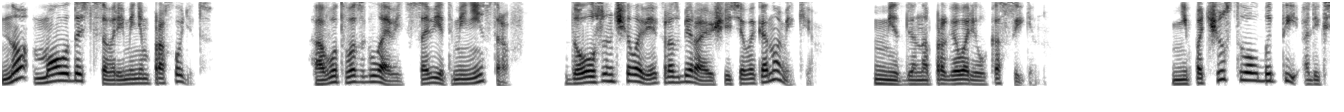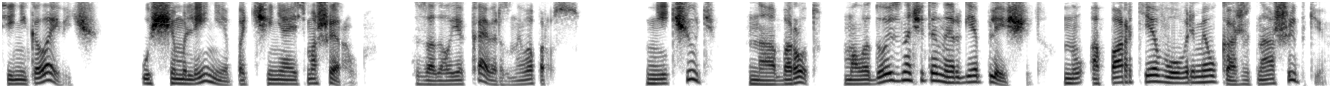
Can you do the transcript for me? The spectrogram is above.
Но молодость со временем проходит. А вот возглавить Совет Министров должен человек, разбирающийся в экономике, медленно проговорил Косыгин. Не почувствовал бы ты, Алексей Николаевич, ущемление, подчиняясь Машерову? Задал я каверзный вопрос. Ничуть. Наоборот. Молодой, значит, энергия плещет. Ну, а партия вовремя укажет на ошибки.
